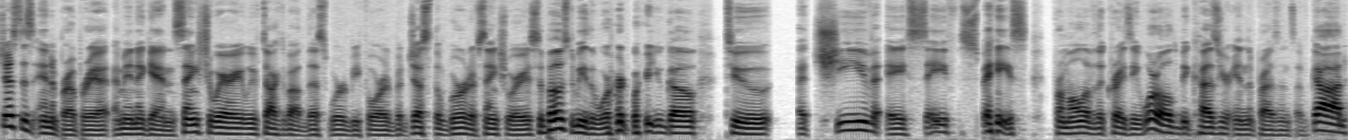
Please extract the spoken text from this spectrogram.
just is inappropriate. I mean, again, sanctuary, we've talked about this word before, but just the word of sanctuary is supposed to be the word where you go to achieve a safe space from all of the crazy world because you're in the presence of God.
